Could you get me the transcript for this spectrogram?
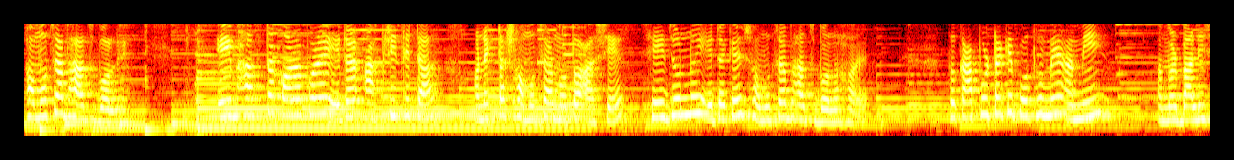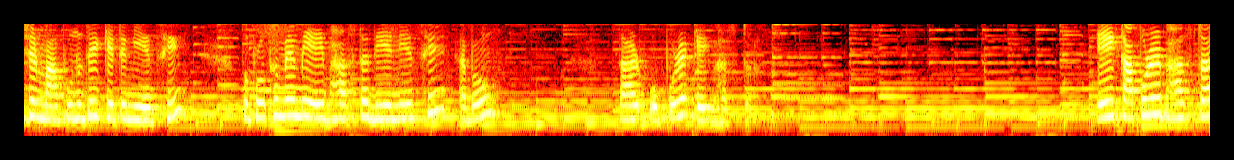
সমচা ভাঁজ বলে। এই ভাঁজটা করার পরে এটার আকৃতিটা অনেকটা সমচার মতো আসে, সেই জন্যই এটাকে সমচা ভাঁজ বলা হয়। তো কাপড়টাকে প্রথমে আমি আমার বালিশের মাপ অনুযায়ী কেটে নিয়েছি। তো প্রথমে আমি এই ভাঁজটা দিয়ে নিয়েছি এবং তার ওপরে এই ভাঁজটা। এই কাপড়ের ভাঁজটা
